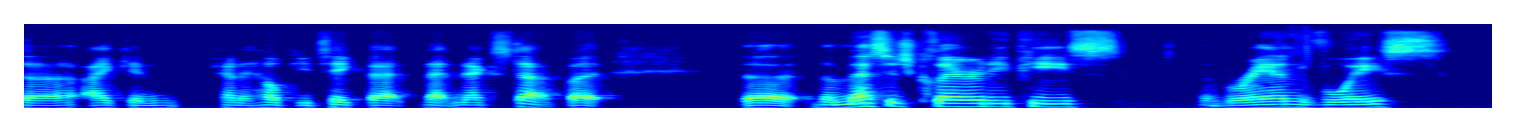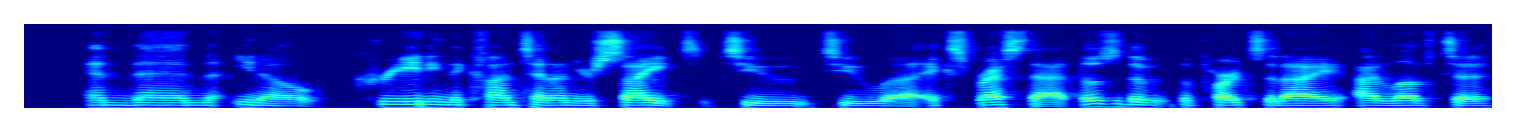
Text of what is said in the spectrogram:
uh, I can kind of help you take that that next step. But the the message clarity piece, the brand voice, and then you know creating the content on your site to to uh, express that. Those are the the parts that I I love to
